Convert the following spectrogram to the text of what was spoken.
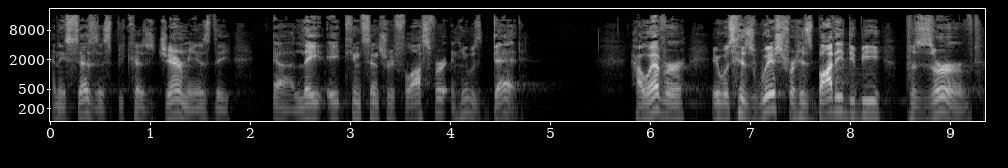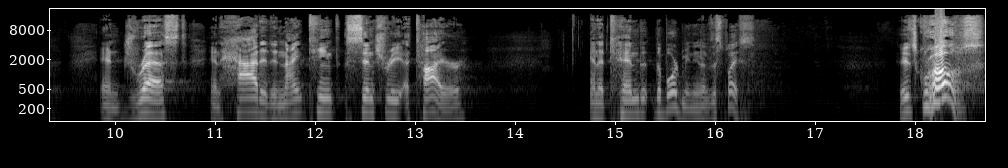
And he says this because Jeremy is the uh, late 18th century philosopher, and he was dead. However, it was his wish for his body to be preserved and dressed and hatted in 19th century attire and attend the board meeting of this place. It's gross,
